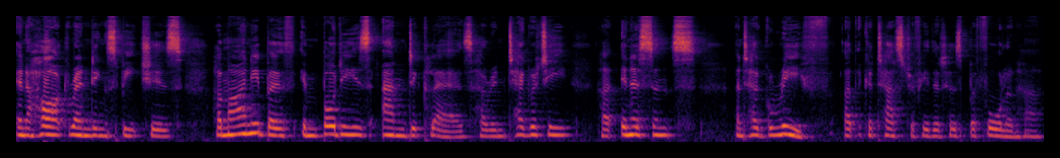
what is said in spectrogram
In heart-rending speeches, Hermione both embodies and declares her integrity, her innocence, and her grief at the catastrophe that has befallen her,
